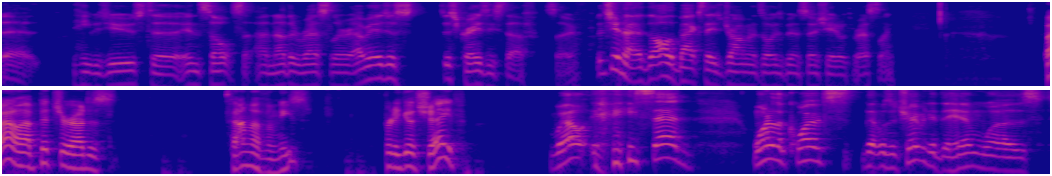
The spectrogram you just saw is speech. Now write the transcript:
that he was used to insult another wrestler. I mean, it just just crazy stuff. So, but you know, all the backstage drama has always been associated with wrestling. Wow, that picture I just found of him, he's pretty good shape. Well, he said one of the quotes that was attributed to him was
